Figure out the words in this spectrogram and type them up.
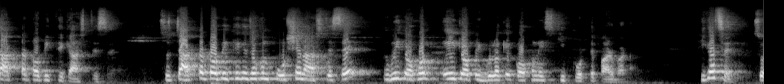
চারটা টপিক থেকে আসতেছে। সো চারটা টপিক থেকে যখন কোশ্চেন আসতেছে, তুমি তখন এই টপিকগুলোকে কখনো স্কিপ করতে পারবা না। ঠিক আছে? সো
